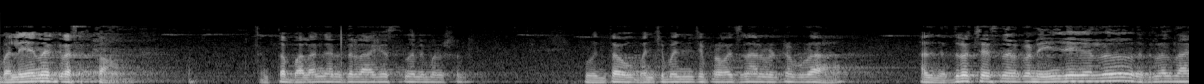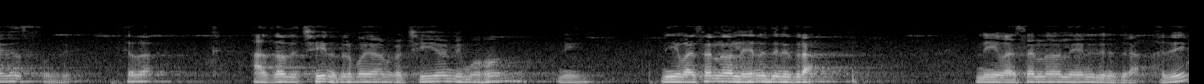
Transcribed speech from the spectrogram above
బలేన గ్రస్తాం. ఎంత బలంగా నిద్ర లాగేస్తుందండి మనుషులు. ఇప్పుడు ఇంత మంచి మంచి ప్రవచనాలు వింటప్పుడు కూడా అది నిద్ర వచ్చేసింది అనుకోండి ఏం చేయగలరు? నిద్రలోకి లాగేస్తుంది. కదా? ఆ తర్వాత చీ నిద్రపోయావు అనుకో చీయండి నీ మొహం నీ నీ వశంలో లేనిది నిద్ర. నీ వశంలో లేనిది నిద్ర. అది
